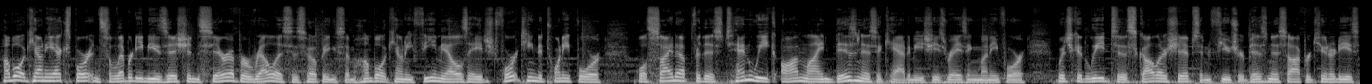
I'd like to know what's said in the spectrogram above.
Humboldt County export and celebrity musician Sarah Bareilles is hoping some Humboldt County females aged 14 to 24 will sign up for this 10 week online business academy she's raising money for, which could lead to scholarships and future business opportunities.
